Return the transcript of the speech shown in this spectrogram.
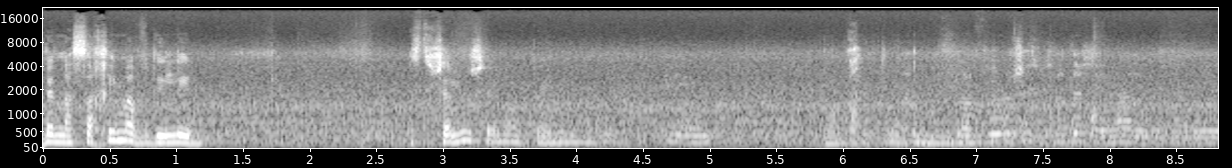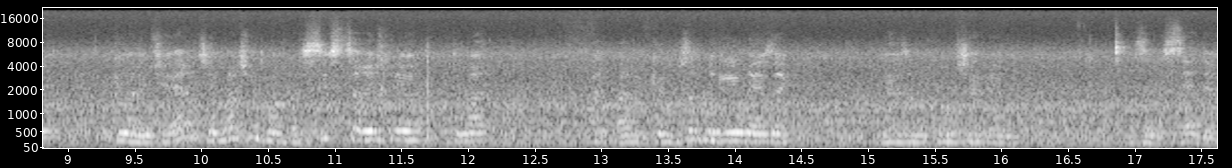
במסכים מבדילים. אז תשאלו שאלות בעניין. כאילו, אני משערת שמשהו בבסיס צריך להיות, זאת אומרת, כאילו בסוף מגיעים לאיזה, מקום של זה בסדר,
